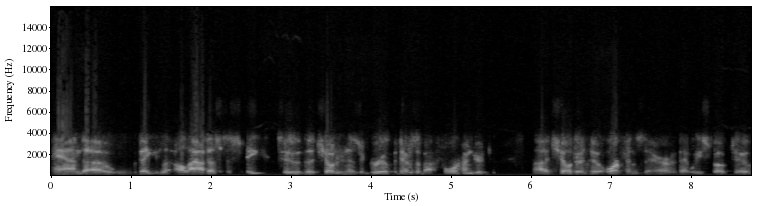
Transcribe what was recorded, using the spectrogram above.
and uh, they allowed us to speak to the children as a group. There was about 400 uh, children who orphans there that we spoke to.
